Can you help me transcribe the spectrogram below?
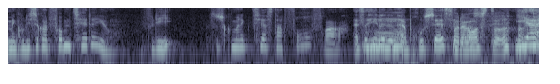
man kunne lige så godt få dem tætte jo. Fordi så skulle man ikke til at starte forfra. Altså hele Mhm. den her proces. For det også? Ja,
